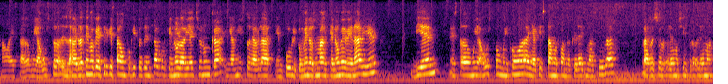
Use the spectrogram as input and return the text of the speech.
No, he estado muy a gusto. La verdad tengo que decir que estaba un poquito tensa porque no lo había hecho nunca y a mí esto de hablar en público, menos mal que no me ve nadie, bien, he estado muy a gusto, muy cómoda y aquí estamos cuando queráis más dudas, las resolveremos sin problema.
